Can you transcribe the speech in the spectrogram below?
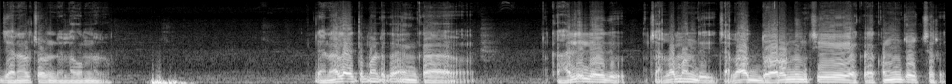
జనాలు చూడండి ఎలా ఉన్నారు. జనాలు అయితే మటుగా ఇంకా ఖాళీ లేదు. చాలామంది చాలా దూరం నుంచి ఎక్కడెక్కడ నుంచి వచ్చారు.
